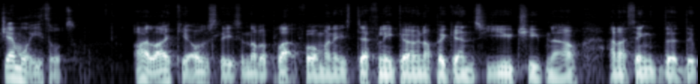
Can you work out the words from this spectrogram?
Jem, what are your thoughts? I like it. Obviously, it's another platform, and it's definitely going up against YouTube now. And I think that the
